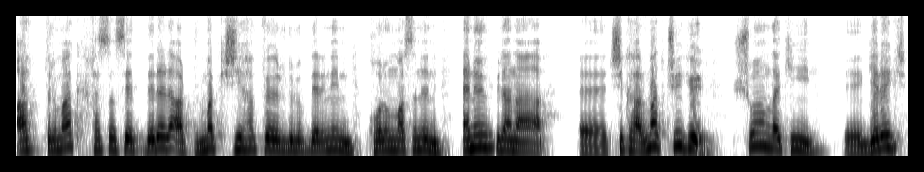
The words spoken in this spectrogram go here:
arttırmak, hassasiyetleri arttırmak, kişi hak ve özgürlüklerinin korunmasının en ön plana e, çıkarmak. Çünkü şu andaki e, gerek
